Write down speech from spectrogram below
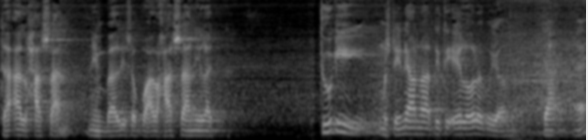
da al hasan nimbali sapa al hasan ila dui. Mestine ana titik loro ku ya. Eh?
